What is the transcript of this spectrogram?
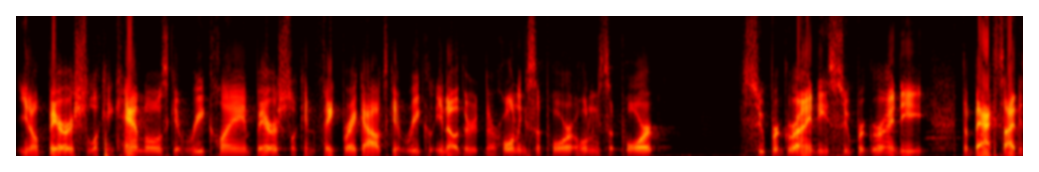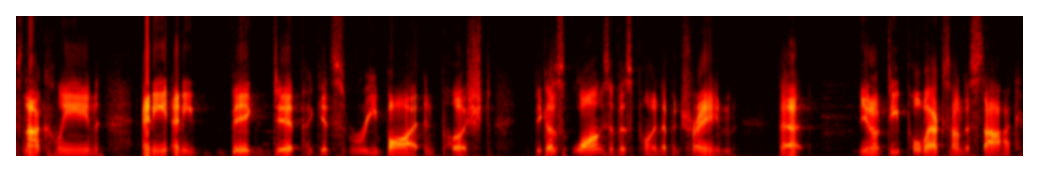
you know, bearish looking candles get reclaimed, bearish looking fake breakouts get reclaimed. You know, they're they're holding support, holding support. Super grindy, super grindy. The backside is not clean. Any any big dip gets rebought and pushed because longs at this point have been trained that you know deep pullbacks on the stock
